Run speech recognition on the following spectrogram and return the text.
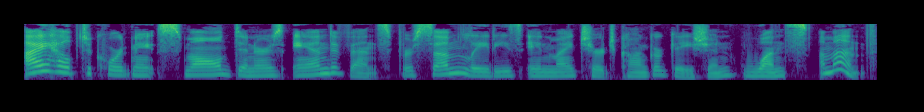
I help to coordinate small dinners and events for some ladies in my church congregation once a month.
